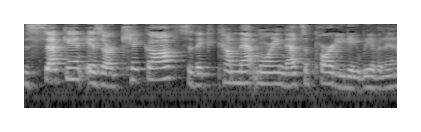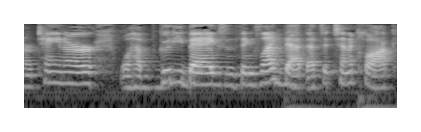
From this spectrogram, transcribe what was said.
the second is our kickoff, so they can come that morning. That's a party day. We have an entertainer. We'll have goodie bags and things like that. That's at ten o'clock.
